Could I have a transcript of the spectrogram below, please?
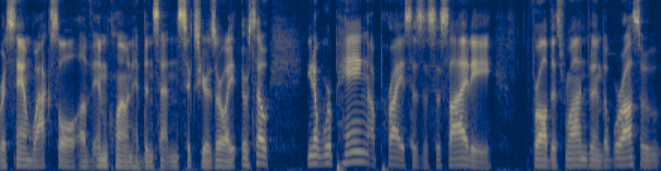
where Sam Waksal of ImClone had been sentenced six years early. So, you know, we're paying a price as a society for all this wrongdoing, but we're also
